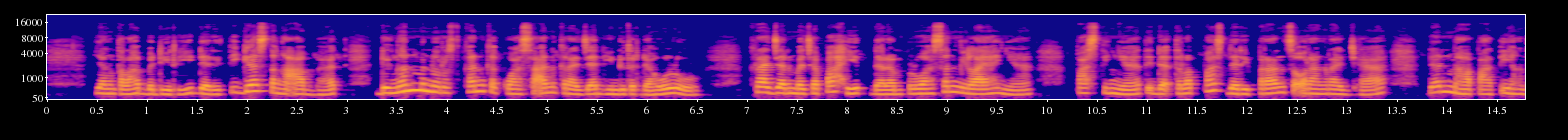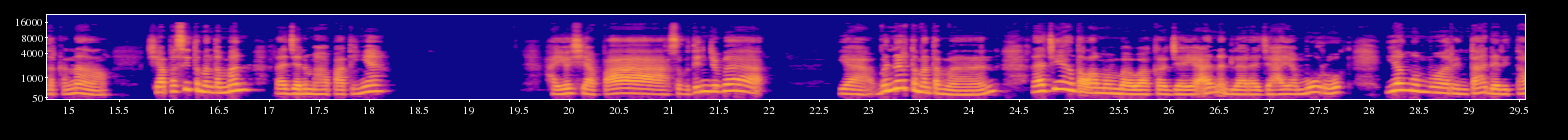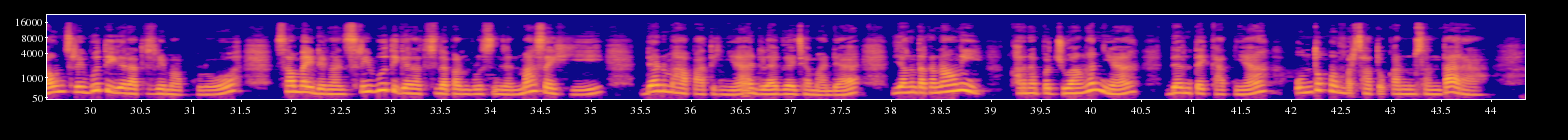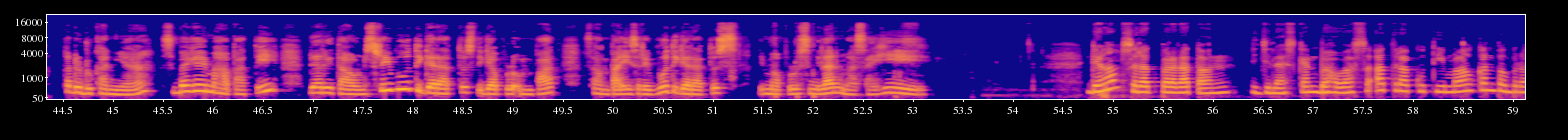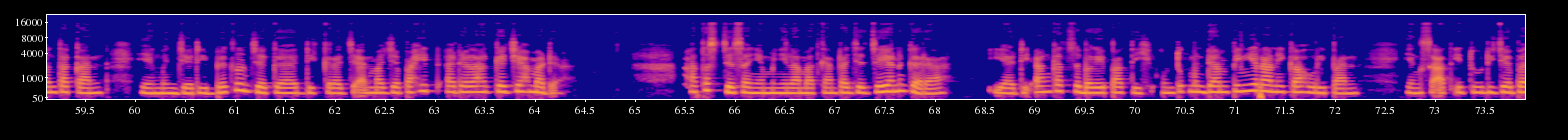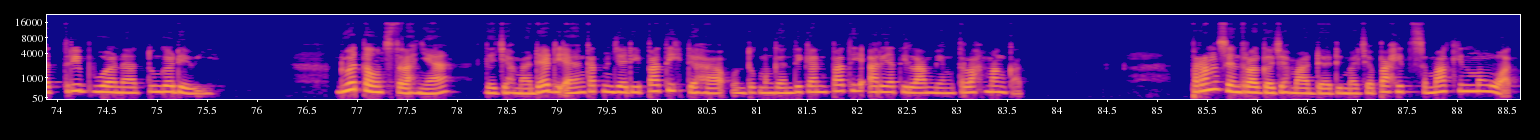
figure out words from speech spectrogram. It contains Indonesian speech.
yang telah berdiri dari tiga setengah abad dengan meneruskan kekuasaan kerajaan Hindu terdahulu. Kerajaan Majapahit dalam peluasan wilayahnya pastinya tidak terlepas dari peran seorang raja dan Mahapati yang terkenal. Siapa sih teman-teman raja dan Mahapatinya? Hayo siapa? Sebutin coba. Ya, benar teman-teman. Raja yang telah membawa kerajaan adalah Raja Hayam Wuruk yang memerintah dari tahun 1350 sampai dengan 1389 Masehi dan Mahapatinya adalah Gajah Mada yang terkenal nih karena perjuangannya dan tekadnya untuk mempersatukan Nusantara kedudukannya sebagai Mahapati dari tahun 1334 sampai 1359 Masehi. Dalam surat Pararaton dijelaskan bahwa saat Rakuti melakukan pemberontakan yang menjadi bekel jaga di kerajaan Majapahit adalah Gajah Mada. Atas jasanya menyelamatkan Raja Jayanegara, ia diangkat sebagai patih untuk mendampingi Rani Kahuripan yang saat itu dijabat Tribuana Tunggadewi. Dua tahun setelahnya, Gajah Mada diangkat menjadi patih Daha untuk menggantikan patih Arya Tilam yang telah mangkat. Peran sentral Gajah Mada di Majapahit semakin menguat.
